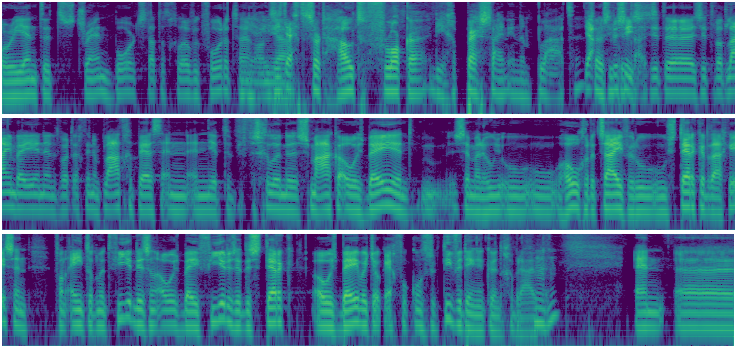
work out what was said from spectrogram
Oriented Strand Board staat dat geloof ik voor. Dat zijn Ja, gewoon, je ja, ziet echt een soort houtvlokken die geperst zijn in een plaat. hè? ja, Zo ziet precies. Er zit, zit wat lijm bij in en het wordt echt in een plaat geperst. En, en je hebt de verschillende smaken OSB. En zeg maar, hoe, hoe, hoe hoger het cijfer, hoe, hoe sterker het eigenlijk is. En van 1 tot met 4. Dit is een OSB 4, dus het is sterk OSB, wat je ook echt voor constructieve dingen kunt gebruiken. Mhm. En eh,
